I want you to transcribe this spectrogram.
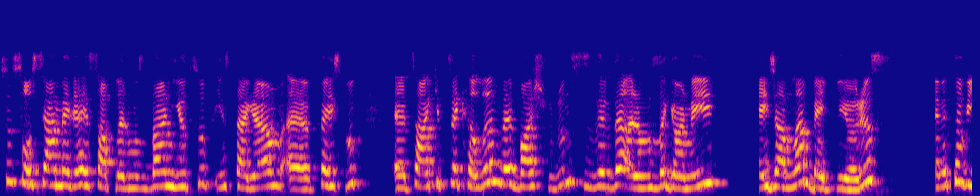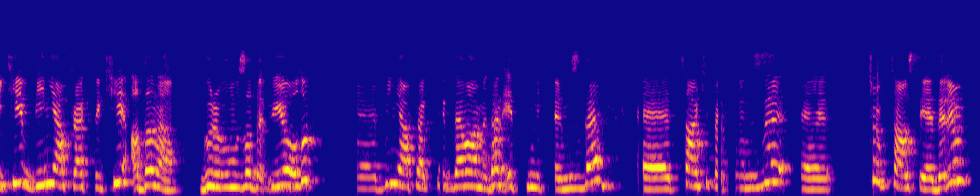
Bütün sosyal medya hesaplarımızdan YouTube, Instagram, e, Facebook e, takipte kalın ve başvurun. Sizleri de aramızda görmeyi heyecanla bekliyoruz. Evet tabii ki Bin Yaprak'taki Adana grubumuza da üye olup e, Bin Yaprak'ta devam eden etkinliklerimizi de e, takip etmenizi e, çok tavsiye ederim.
